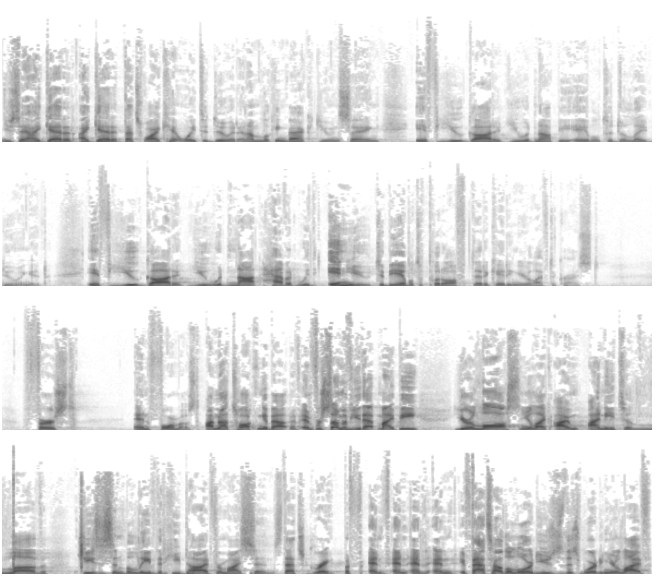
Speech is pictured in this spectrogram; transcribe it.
You say, I get it, I get it. That's why I can't wait to do it. And I'm looking back at you and saying, if you got it, you would not be able to delay doing it. If you got it, you would not have it within you to be able to put off dedicating your life to Christ. First and foremost. I'm not talking about, and for some of you, that might be you're lost and you're like, i I need to love Jesus and believe that he died for my sins. That's great. But, and, and, and, and if that's how the Lord uses this word in your life,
